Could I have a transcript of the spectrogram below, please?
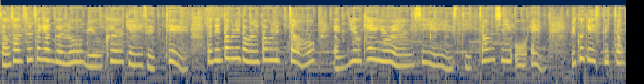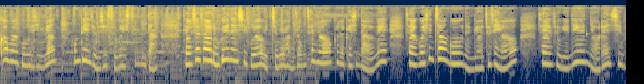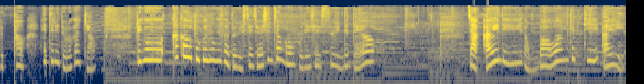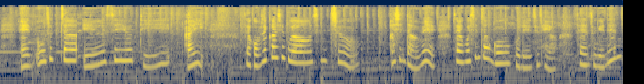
자, 우선 수상 한글로 뮤클캐스트 또는 www.mukulcast.com 뮤클캐스트.com 하고 오시면 홈페이지 오실 수가 있습니다. 오셔서 로그인 하시고요. 위쪽에 방송 참여 클릭하신 다음에 사연과 신청곡 남겨주세요. 사연 소개는 11시부터 해드리도록 할게요. 그리고 카카오톡을 통해서도 메시지와 신청곡 보내실 수 있는데요. 자, 아이디 넘버원 큐티 아이 NO 숫자 1 CUTI 자, 검색하시고요. 신축 하신 다음에 사용과 신청곡 보내주세요. 사연 소개는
